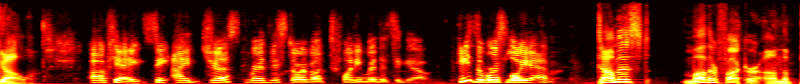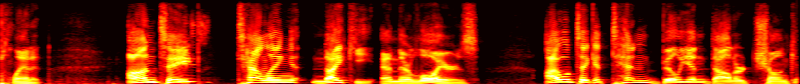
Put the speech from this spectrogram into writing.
go. Okay, see, I just read this story about 20 minutes ago. He's the worst lawyer ever. Dumbest motherfucker on the planet. On tape, He's- telling Nike and their lawyers, I will take a $10 billion chunk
